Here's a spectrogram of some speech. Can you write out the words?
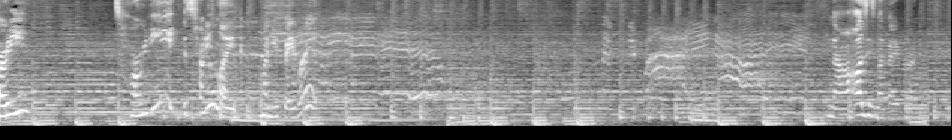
Tony. Tony? Is Tony like my new favorite? Nah, Ozzy's my favorite.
